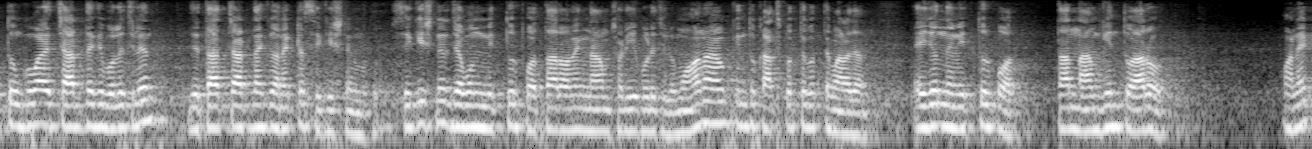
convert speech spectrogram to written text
উত্তম কুমারের চার্ট দেখে বলেছিলেন যে তার চার্ট নাকি অনেকটা শ্রীকৃষ্ণের মতো। শ্রীকৃষ্ণের যেমন মৃত্যুর পর তার অনেক নাম ছড়িয়ে পড়েছিল, মহানায়ক কিন্তু কাজ করতে করতে মারা যান। এই জন্যে মৃত্যুর পর তার নাম কিন্তু আরও অনেক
